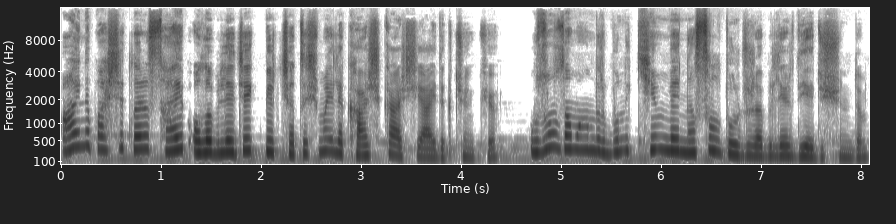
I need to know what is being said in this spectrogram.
aynı başlıklara sahip olabilecek bir çatışma ile karşı karşıyaydık çünkü. Uzun zamandır bunu kim ve nasıl durdurabilir diye düşündüm.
